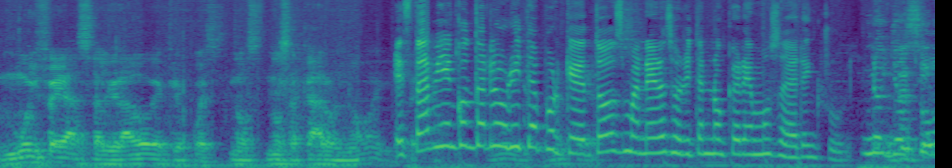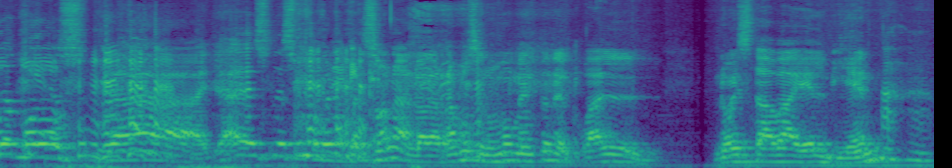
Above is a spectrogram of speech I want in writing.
muy feas al grado de que pues nos, nos sacaron, ¿no? Y- Está bien contarlo ahorita porque de todas maneras ahorita no queremos a Eric Rubin. No, yo de sí lo todos quiero. modos, ya, ya es, es una buena persona. Lo agarramos en un momento en el cual no estaba él bien, Ajá.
